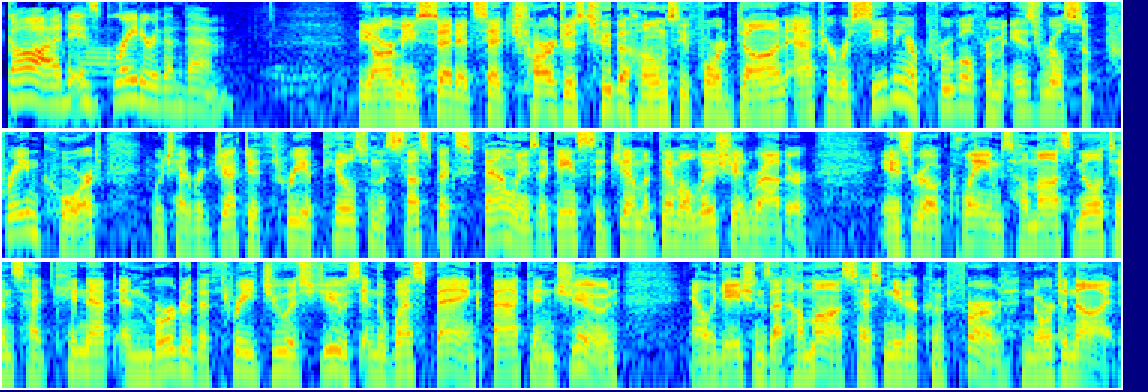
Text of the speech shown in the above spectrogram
God is greater than them. The army said it set charges to the homes before dawn after receiving approval from Israel's Supreme Court, which had rejected three appeals from the suspects' families against the demolition, rather. Israel claims Hamas militants had kidnapped and murdered the three Jewish youths in the West Bank back in June, allegations that Hamas has neither confirmed nor denied.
